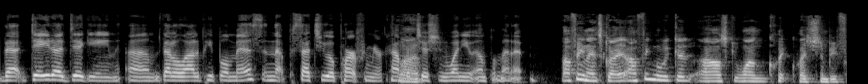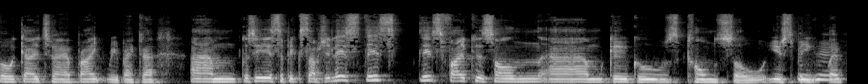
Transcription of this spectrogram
that data digging um, that a lot of people miss, and that sets you apart from your competition when you implement it. I think that's great. I think we could ask you one quick question before we go to our break, Rebecca, because um, it is a big subject. Let's let's let's focus on um, Google's console. It used to be mm-hmm. web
